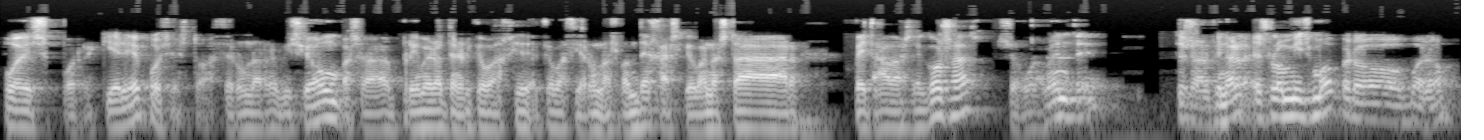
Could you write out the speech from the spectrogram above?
pues, pues requiere, pues esto, hacer una revisión, vas a primero tener que vaciar, que vaciar unas bandejas que van a estar petadas de cosas, seguramente. Entonces, al final es lo mismo, pero bueno,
